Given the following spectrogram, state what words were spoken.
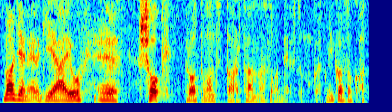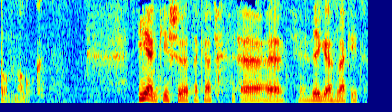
Nagy energiájú, sok protont tartalmazó objektumokat. Mik azok? Atommagok. Ilyen kísérleteket eh, végeznek itt.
